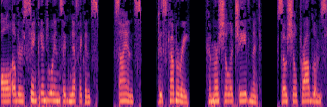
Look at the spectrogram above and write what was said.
all others sink into insignificance. Science, discovery, commercial achievement, social problems,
